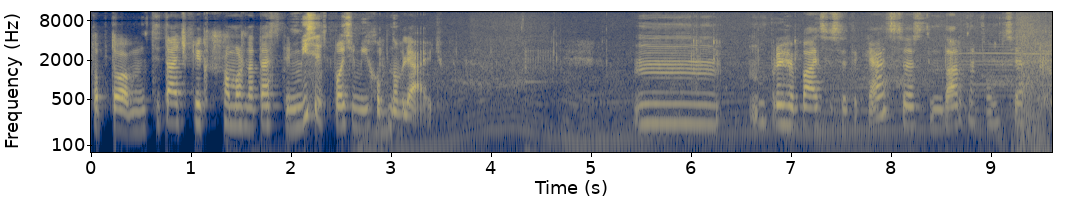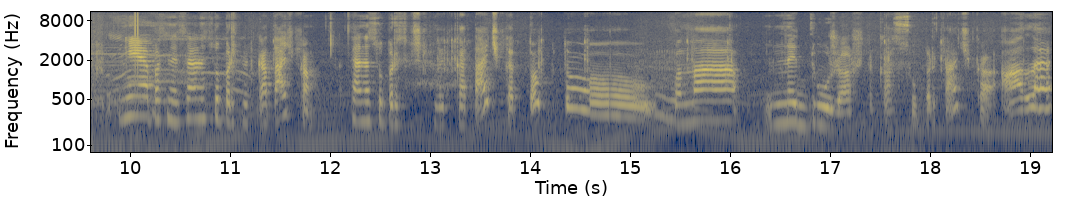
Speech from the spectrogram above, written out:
Тобто ці тачки, якщо можна тестити місяць, потім їх обновляють. Ну, пригибається все таке, це стандартна функція. Ні, пацани, це не супер швидка тачка. Це не супер швидка тачка, тобто вона не дуже аж така супер тачка, але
